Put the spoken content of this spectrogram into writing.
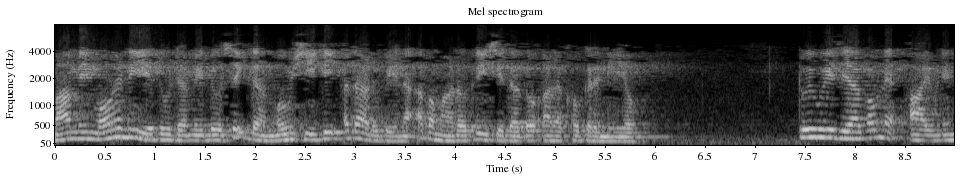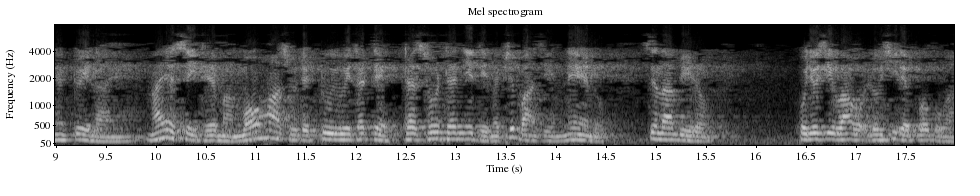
မာမီမောဟနိယေတုဓမေတုစိတ်တံမုံရှိတိအတ္တရူပေနအပမရောတိစေတသောအာရခောကရဏီယောတွေးဝေစရာကောင်းတဲ့အာယုန်နဲ့တွေ့လာရင်ငါရဲ့စိတ်ထဲမှာမောဟဆိုတဲ့တွေးဝေတတ်တဲ့ဓာတ်ဆိုးဓာတ်ညစ်တွေမဖြစ်ပါစေနဲ့လို့စဉ်းစားပြီးတော့ကိုကျိုးစီပွားကိုအလိုရှိတဲ့ပုဂ္ဂိုလ်ဟာ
